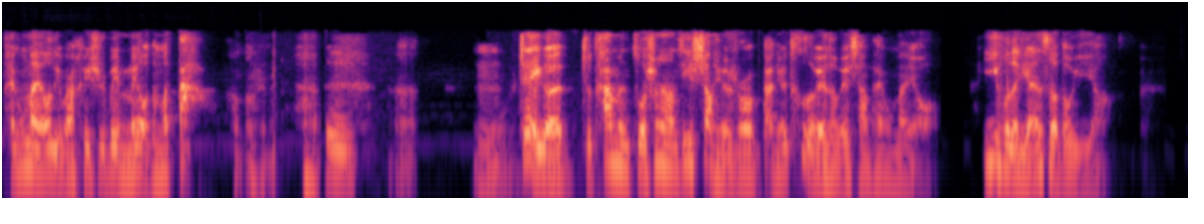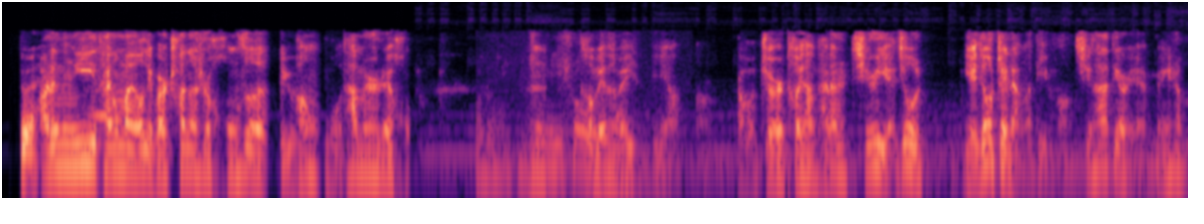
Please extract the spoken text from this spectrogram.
太空漫游》里边黑石碑没有那么大，可能是，嗯 嗯。嗯，这个就他们做升降机上去的时候，感觉特别特别像《太空漫游》，衣服的颜色都一样。对，二零零一《太空漫游》里边穿的是红色的宇航服，他们是这红，嗯，特别特别一样啊。然后觉得特像太，但是其实也就也就这两个地方，其他地儿也没什么，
